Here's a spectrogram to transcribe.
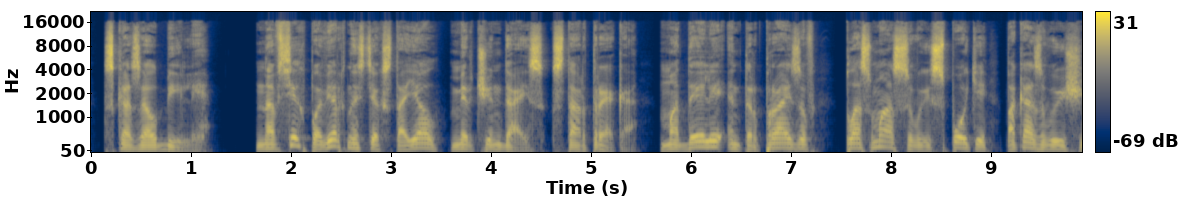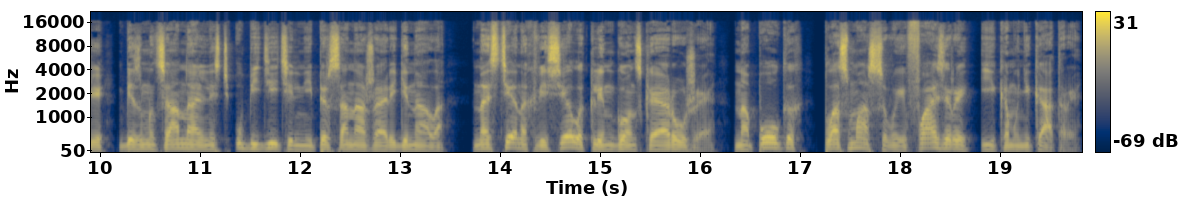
— сказал Билли. На всех поверхностях стоял мерчендайз Стартрека. Модели энтерпрайзов, пластмассовые споки, показывающие безэмоциональность убедительней персонажа оригинала. На стенах висело клингонское оружие. На полках пластмассовые фазеры и коммуникаторы.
